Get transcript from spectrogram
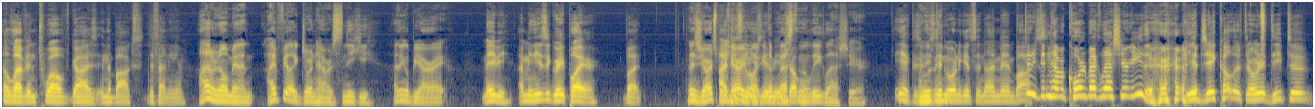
11, 12 guys in the box defending him. I don't know, man. I feel like Jordan Howard's sneaky. I think he'll be all right. Maybe. I mean, he's a great player, but His yards per I carry were like the be best in the league last year. yeah, because he wasn't going against a nine man box. Dude, he didn't have a quarterback last year either. he had Jay Cutler throwing it deep to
